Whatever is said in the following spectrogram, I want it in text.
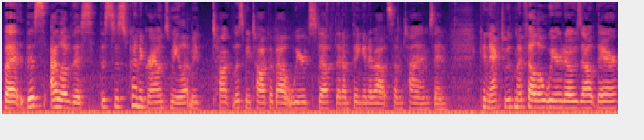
but this, I love this. This just kind of grounds me. Let me talk. Lets me talk about weird stuff that I'm thinking about sometimes, and connect with my fellow weirdos out there.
